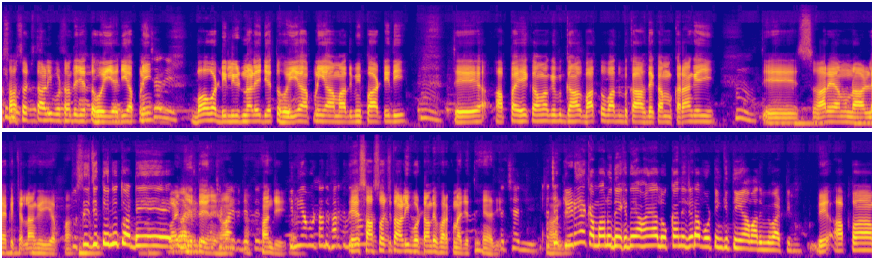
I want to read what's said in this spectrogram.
744 ਵੋਟਾਂ ਤੇ ਜਿੱਤ ਹੋਈ ਹੈ ਜੀ ਆਪਣੀ। ਬਹੁਤ ਵੱਡੀ ਲੀਡ ਨਾਲੇ ਜਿੱਤ ਹੋਈ ਹੈ ਆਪਣੀ ਆਮ ਆਦਮੀ ਪਾਰਟੀ ਦੀ। ਤੇ ਆਪਾਂ ਇਹ ਕਹਾਂਗੇ ਵੀ ਗਾਂ ਵੱਧ ਤੋਂ ਵੱਧ ਵਿਕਾਸ ਦੇ ਕੰਮ ਕਰਾਂਗੇ ਜੀ। ਤੇ ਸਾਰਿਆਂ ਨੂੰ ਨਾਲ ਲੈ ਕੇ ਚੱਲਾਂਗੇ ਜੀ ਆਪਾਂ। ਤੁਸੀਂ ਜਿੱਤੇ ਜੀ ਤੁਹਾਡੇ ਜਿੱਤੇ ਨੇ ਹਾਂ। ਨੇ। ਹਾਂਜੀ। ਕਿੰਨੀਆਂ ਵੋਟਾਂ ਦੇ ਫ਼ਰਕ ਦੇ ਇਹ 744 ਵੋਟਾਂ ਦੇ ਫ਼ਰਕ ਨਾਲ ਜਿੱਤੇ ਆ ਜੀ। ਅੱਛਾ ਜੀ। ਅੱਛਾ ਕਿਹੜੀਆਂ ਕੰਮਾਂ ਨੂੰ ਦੇਖਦੇ ਹੋਇਆ ਲੋਕਾਂ ਨੇ ਜਿਹੜਾ VOTING ਕੀਤੀ ਆਮ ਆਦਮੀ ਪਾਰਟੀ ਨੂੰ? ਵੀ ਆਪਾਂ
